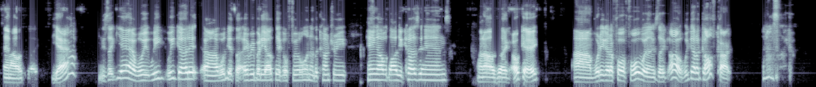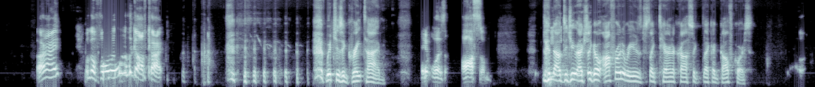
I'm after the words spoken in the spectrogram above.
And I was like, yeah. And he's like, yeah, we we we got it. Uh, we'll get the everybody out there go four wheeling in the country, hang out with all your cousins. And I was like, okay. Um, what do you got a four four wheel? And he's like, oh, we got a golf cart. And I was like, all right, we'll go four wheel with the golf cart. Which is a great time. It was awesome. now, did you actually go off road, or were you just like tearing across a, like a golf course?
